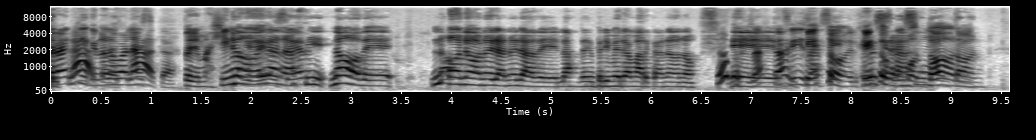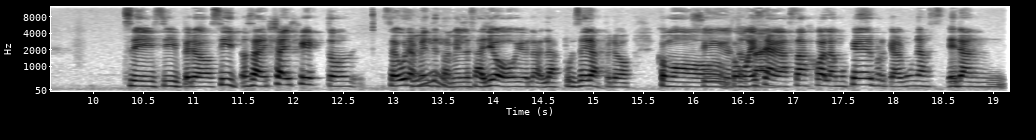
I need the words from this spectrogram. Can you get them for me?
tranqui, plata, que no nos van a... plata. Pero imagino No, que eran ser- así, no, de... No, no, no era, no era de las de primera marca, no, no. No, pero ya Eh, está, Sí, el gesto, sí, el gesto es era un montón. Sí, sí, pero sí, o sea, ya el gesto, seguramente Sí. también le salió, obvio, la- las pulseras, pero como, Sí, como ese agasajo a la mujer, porque algunas eran,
